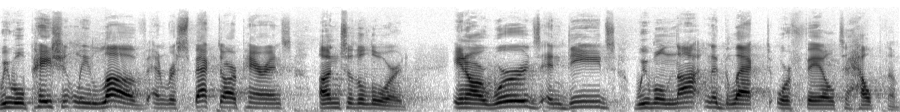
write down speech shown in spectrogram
we will patiently love and respect our parents unto the Lord. In our words and deeds, we will not neglect or fail to help them.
